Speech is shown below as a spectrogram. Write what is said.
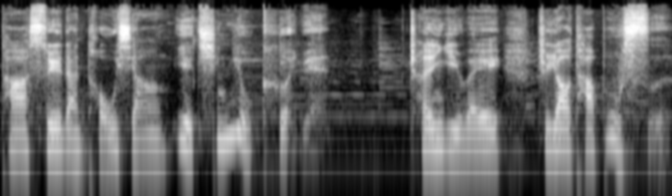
他虽然投降，也情有可原。臣以为，只要他不死，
